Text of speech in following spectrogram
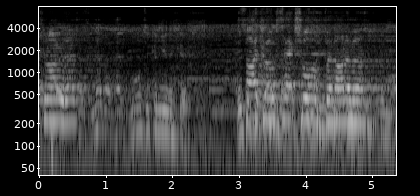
here tonight with us? Has never had more to communicate. Psychosexual phenomena.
